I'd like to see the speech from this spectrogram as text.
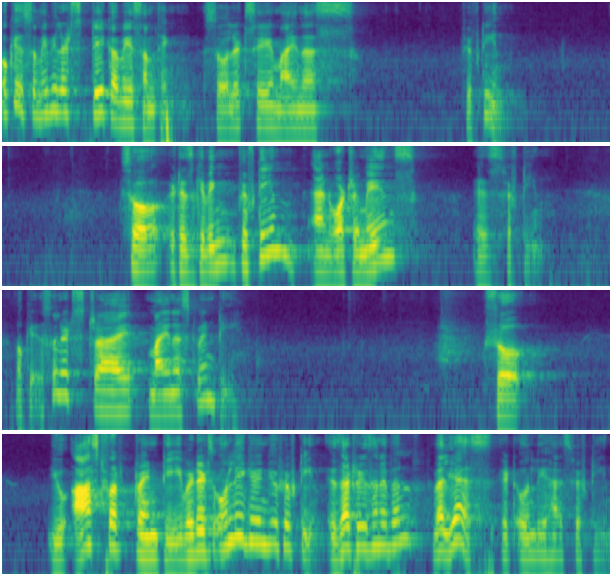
Okay, so maybe let us take away something. So let us say minus 15. So it is giving 15 and what remains is 15. Okay, so let us try minus 20. So you asked for 20 but it is only giving you 15 is that reasonable? Well yes it only has 15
